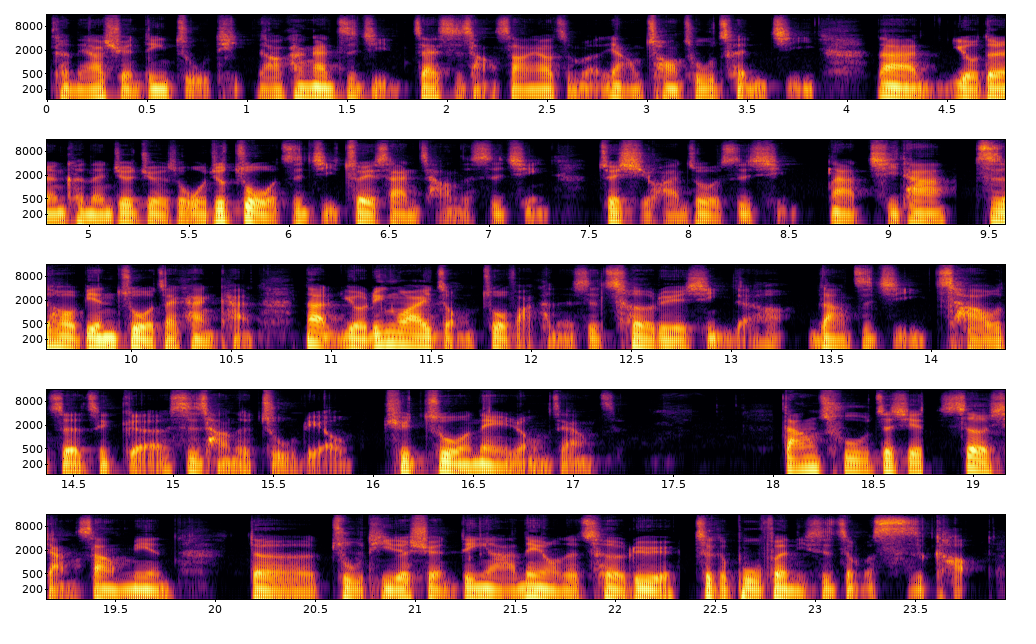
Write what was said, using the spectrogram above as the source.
可能要选定主题，然后看看自己在市场上要怎么样创出成绩。那有的人可能就觉得说，我就做我自己最擅长的事情，最喜欢做的事情，那其他之后边做再看看。那有另外一种做法，可能是策略性的哈，让自己朝着这个市场的主流去做内容这样子。当初这些设想上面的主题的选定啊，内容的策略这个部分，你是怎么思考的？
